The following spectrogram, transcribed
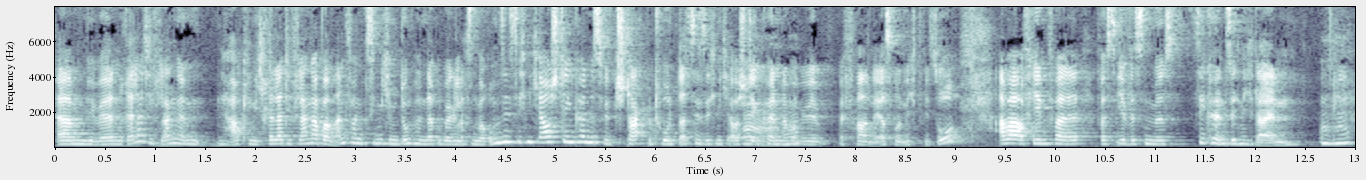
Ähm, wir werden relativ lange, ja okay, nicht relativ lange, aber am Anfang ziemlich im Dunkeln darüber gelassen, warum sie sich nicht ausstehen können. Es wird stark betont, dass sie sich nicht ausstehen mhm. können, aber wir erfahren erstmal nicht wieso. Aber auf jeden Fall, was ihr wissen müsst, sie können sich nicht leiden. Mhm.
